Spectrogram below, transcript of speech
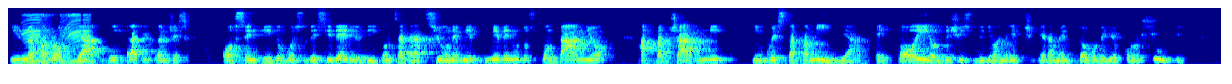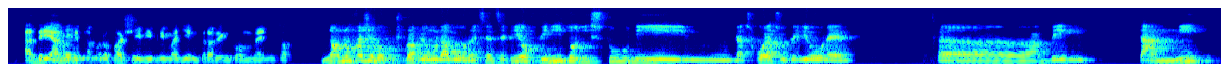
in una parrocchia dei frati francescani. Ho sentito questo desiderio di consacrazione, mi è, mi è venuto spontaneo affacciarmi in questa famiglia e poi ho deciso di rimanerci chiaramente dopo che li ho conosciuti. Adriano, che lavoro facevi prima di entrare in convento? No, non facevo proprio un lavoro, nel senso che io ho finito gli studi da scuola superiore eh, a 20 anni,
